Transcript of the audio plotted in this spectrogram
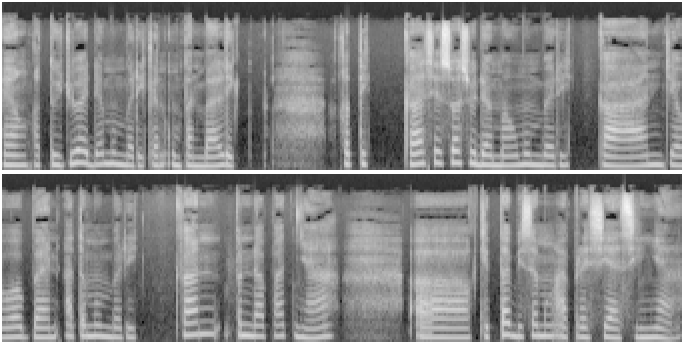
Yang ketujuh ada memberikan umpan balik. Ketika siswa sudah mau memberikan jawaban atau memberikan memberikan pendapatnya, uh, kita bisa mengapresiasinya.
